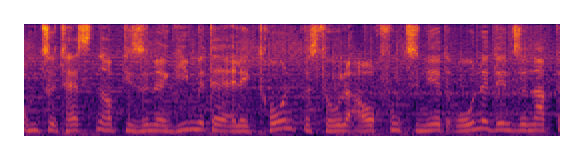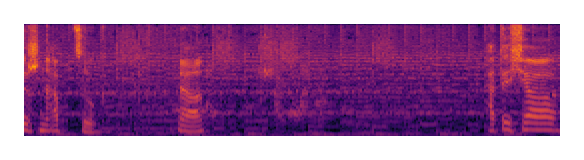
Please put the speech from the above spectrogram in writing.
um zu testen, ob die Synergie mit der Elektronenpistole auch funktioniert ohne den synaptischen Abzug. Ja. Hatte ich ja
